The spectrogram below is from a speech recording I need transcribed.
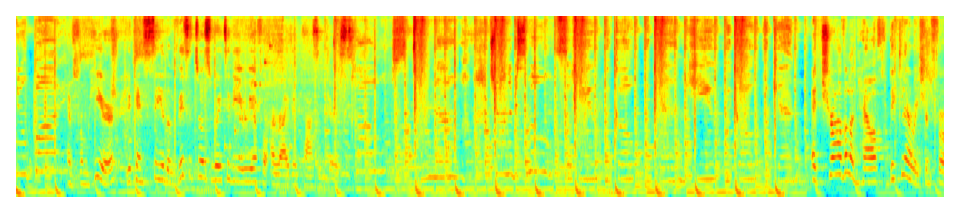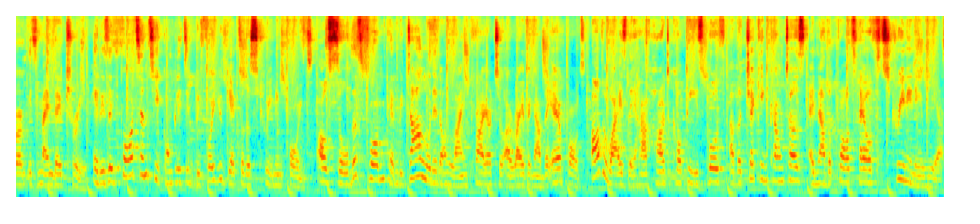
New boy And from here, you can see the visitors waiting area for arriving passengers. A travel and health declaration form is mandatory. It is important you complete it before you get to the screening point. Also, this form can be downloaded online prior to arriving at the airport. Otherwise, they have hard copies both at the check-in counters and at the port health screening area.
